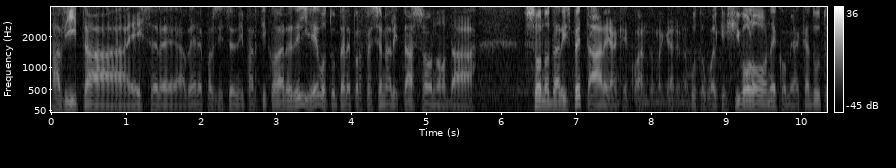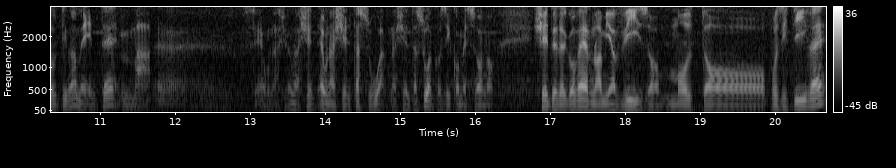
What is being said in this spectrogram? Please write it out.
a vita a essere, avere posizioni di particolare rilievo, tutte le professionalità sono da, sono da rispettare anche quando magari hanno avuto qualche scivolone come è accaduto ultimamente, ma eh, è una, una scelta, è una scelta sua, una scelta sua così come sono scelte del governo a mio avviso molto positive,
